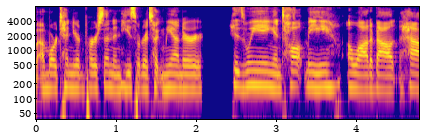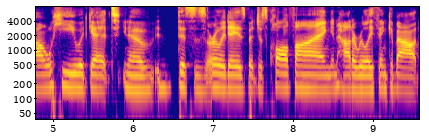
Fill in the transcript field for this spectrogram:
a more tenured person and he sort of took me under his wing and taught me a lot about how he would get, you know, this is early days, but just qualifying and how to really think about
